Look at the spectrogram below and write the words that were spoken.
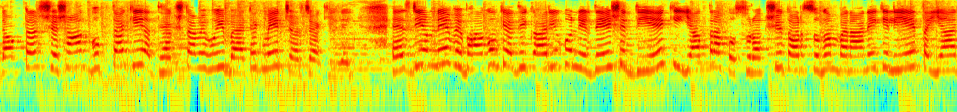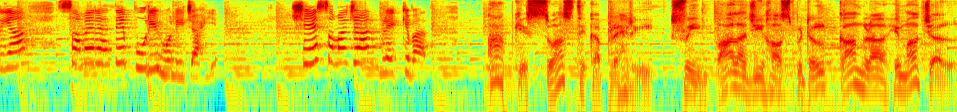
डॉक्टर शशांक गुप्ता की अध्यक्षता में हुई बैठक में चर्चा की गई। एसडीएम ने विभागों के अधिकारियों को निर्देश दिए कि यात्रा को सुरक्षित और सुगम बनाने के लिए तैयारियाँ समय रहते पूरी होनी चाहिए। शेष समाचार, ब्रेक के बाद। आपके स्वास्थ्य का प्रहरी, श्री बालाजी हॉस्पिटल, कांगड़ा, हिमाचल।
